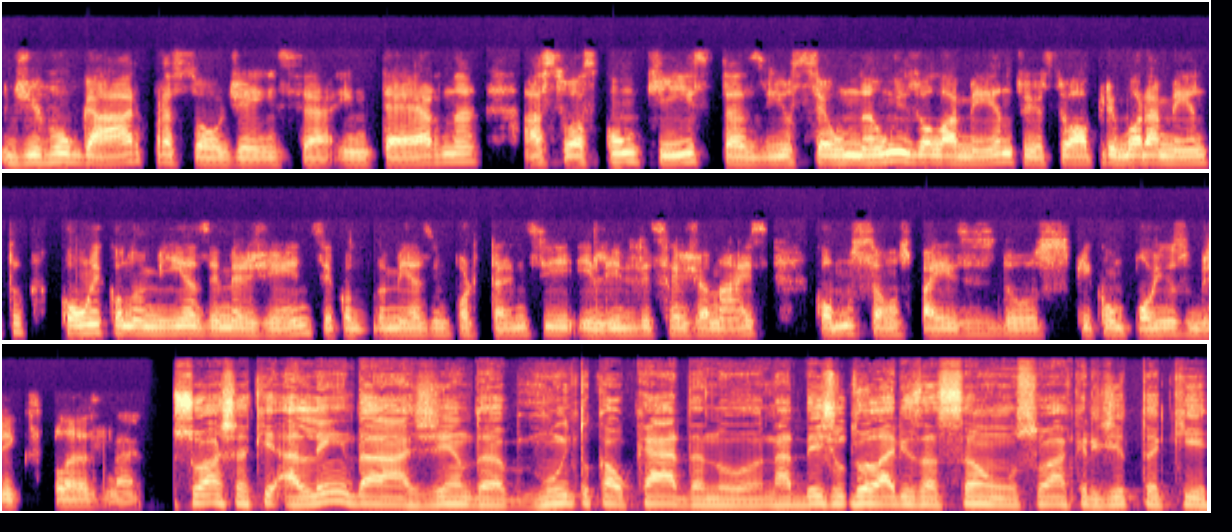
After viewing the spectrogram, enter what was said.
divulgar para sua audiência interna as suas conquistas e o seu não isolamento e o seu aprimoramento com economias emergentes, economias importantes e, e líderes regionais, como são os países dos que compõem os BRICS Plus, né? O senhor acha que, além da agenda muito calcada no, na desdolarização, o senhor acredita que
